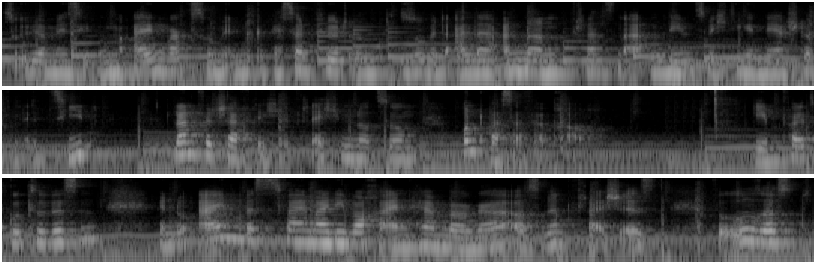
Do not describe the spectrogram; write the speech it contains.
zu übermäßigem Algenwachstum in Gewässern führt und somit alle anderen Pflanzenarten lebenswichtige Nährstoffe entzieht, landwirtschaftliche Flächennutzung und Wasserverbrauch. Ebenfalls gut zu wissen, wenn du ein bis zweimal die Woche einen Hamburger aus Rindfleisch isst, verursachst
